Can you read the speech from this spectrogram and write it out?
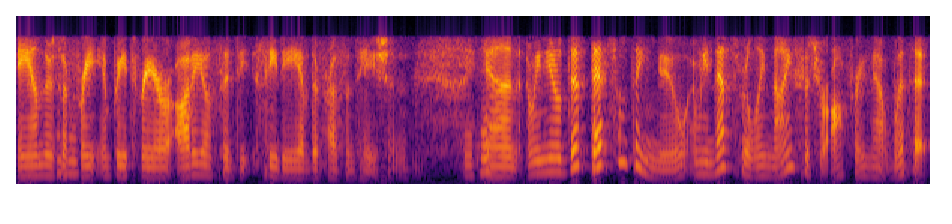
and there's mm-hmm. a free MP3 or audio CD of the presentation. Mm-hmm. And I mean, you know, that that's something new. I mean, that's really nice that you're offering that with it.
